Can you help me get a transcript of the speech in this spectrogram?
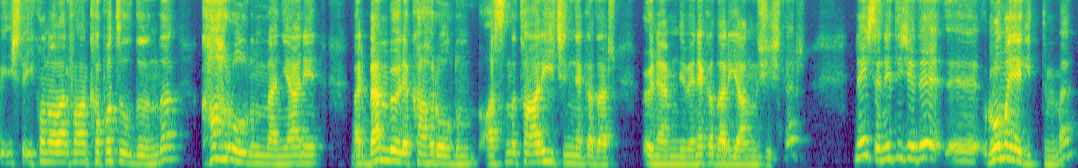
işte ikonalar falan kapatıldığında kahroldum ben yani yani ben böyle kahroldum. Aslında tarih için ne kadar önemli ve ne kadar yanlış işler. Neyse neticede e, Roma'ya gittim ben.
